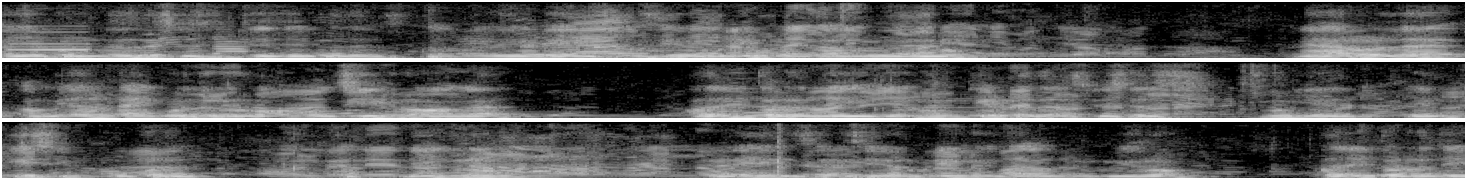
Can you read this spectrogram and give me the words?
ஐயப்பன் பிரதர்ஸ் விசிட் ஜே நேரம் இல்ல கம்மியான டைம் கொடுத்துருக்கோம் சீக்கிரம் வாங்க. அதனைத் தொடர்ந்து MMK brothers versus junior MKC பூக்கடல் நீங்களும் இடையை சரி செய்வதற்கு கைதாமல் கொள்கிறோம் அதனைத் தொடர்ந்து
